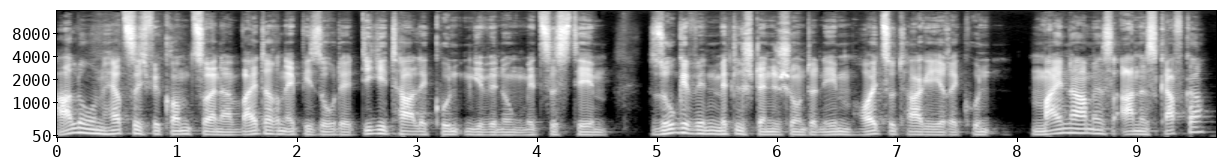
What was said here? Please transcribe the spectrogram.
Hallo und herzlich willkommen zu einer weiteren Episode Digitale Kundengewinnung mit System. So gewinnen mittelständische Unternehmen heutzutage ihre Kunden. Mein Name ist Arnes Kafka.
